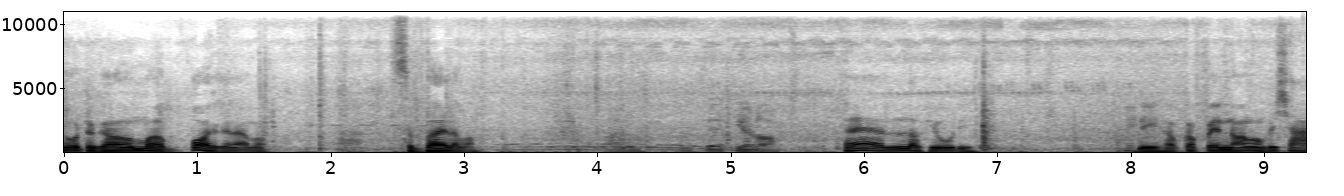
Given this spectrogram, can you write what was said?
เหลือเหลือเยอะเออโดนอะปลาดิที่กันโดนแล้วดูกันด้วยโหเด็กเชิญกันเลยทีเดียวฮ่าโหแต่ก็มาปล่อยกันอะมั้งสบายแล้วมั้งเจ๊เคียร์หรอแฮ่เราคิวดีนี่ครับก็เป็นน้องของพี่ชา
